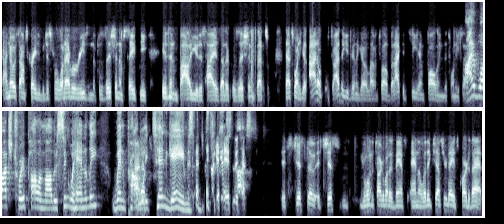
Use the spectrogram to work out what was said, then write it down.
I know it sounds crazy, but just for whatever reason, the position of safety isn't valued as high as other positions. That's that's why he got. I don't so. I think he's going to go 11, 12, but I could see him falling to 27. I watched Troy Polamalu single handedly win probably 10 games against us. It's just a, it's just you want to talk about advanced analytics yesterday. It's part of that.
